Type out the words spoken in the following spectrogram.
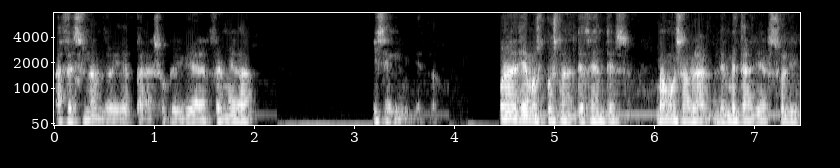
hacerse un androide para sobrevivir a la enfermedad y seguir viviendo. Una vez ya hemos puesto en antecedentes, vamos a hablar de Metal Gear Solid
